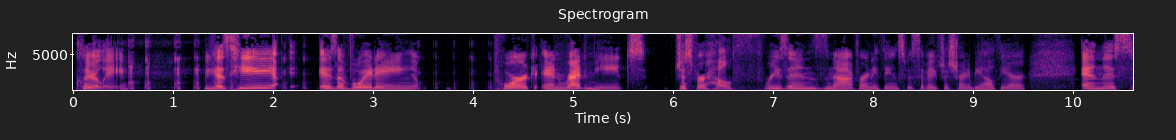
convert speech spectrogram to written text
clearly because he is avoiding pork and red meat just for health reasons, not for anything specific, just trying to be healthier. And this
